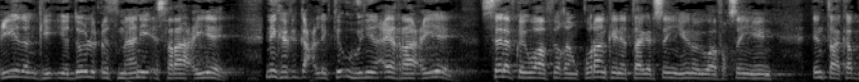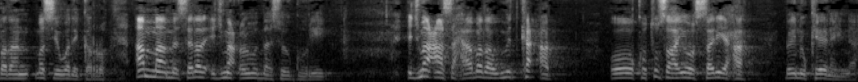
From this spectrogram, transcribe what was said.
ciidankii iyo dowla cumaaniya israaciyeen. Ninka ka gacligtay u hilina ay raaciyeen. Salafkay waafaqeen qur'aankayna taageersan yihiin oy waafaqsan yihiin. Intaa ka badan ma sii wadi karo amaa masalada ijmac culamad baa soo guuriyey ijmaaca saxaabada mid ka cad oo kutusahayoo sariixa baynu keenaynaa.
